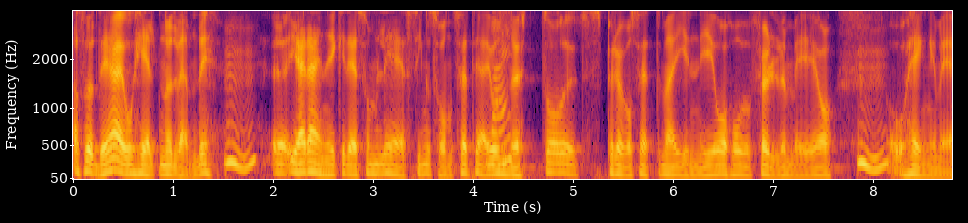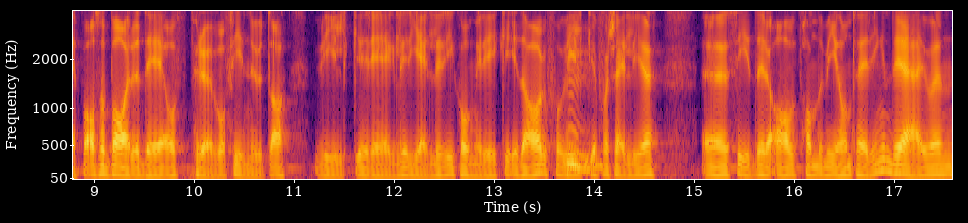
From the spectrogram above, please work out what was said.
Altså, Det er jo helt nødvendig. Mm. Jeg regner ikke det som lesing sånn sett. Jeg er jo Nei. nødt til å prøve å sette meg inn i og følge med og, mm. og henge med på. Altså Bare det å prøve å finne ut av hvilke regler gjelder i kongeriket i dag for hvilke Mm. forskjellige eh, sider av pandemihåndteringen, det er jo en,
